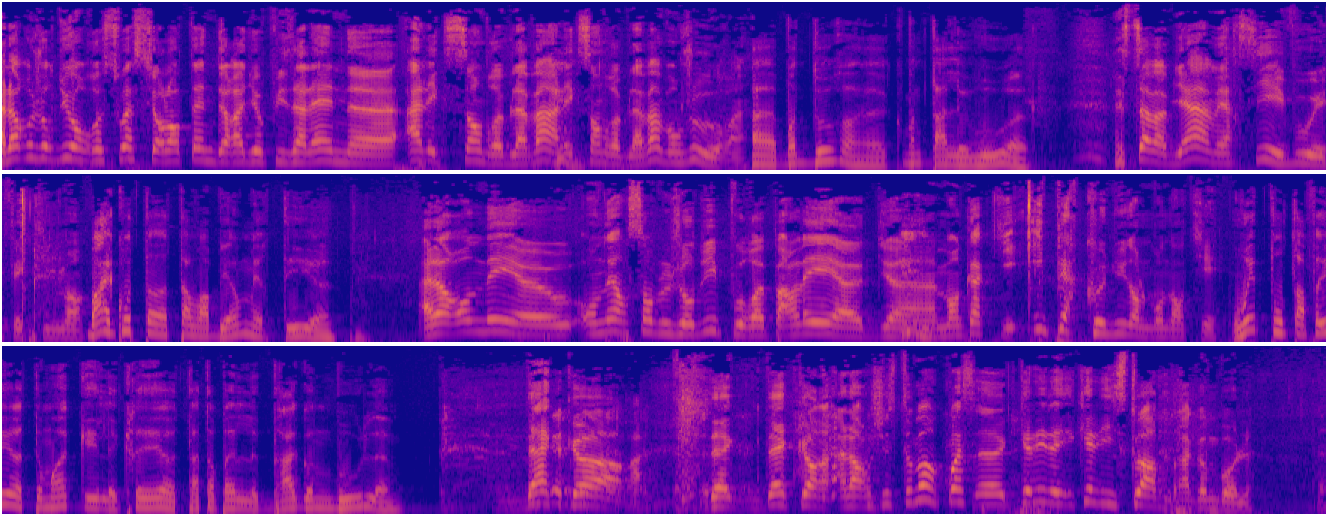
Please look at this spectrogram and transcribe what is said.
Alors aujourd'hui, on reçoit sur l'antenne de Radio Puisalène euh, Alexandre Blavin. Alexandre Blavin, bonjour. Euh, bonjour, euh, comment allez-vous? Ça va bien, merci. Et vous, effectivement? Bah écoute, euh, ça va bien, merci. Alors on est, on est ensemble aujourd'hui pour parler d'un manga qui est hyper connu dans le monde entier. Oui, tout à fait, c'est moi qui l'ai créé, ça s'appelle Dragon Ball. D'accord, D'ac- d'accord. Alors justement, quoi, quelle est l'histoire de Dragon Ball?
